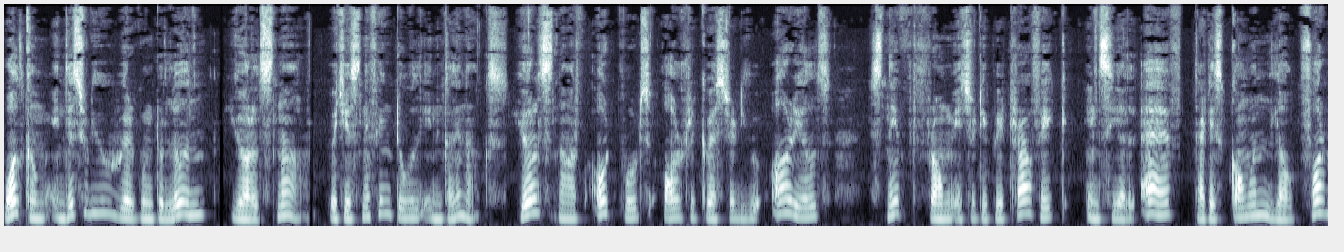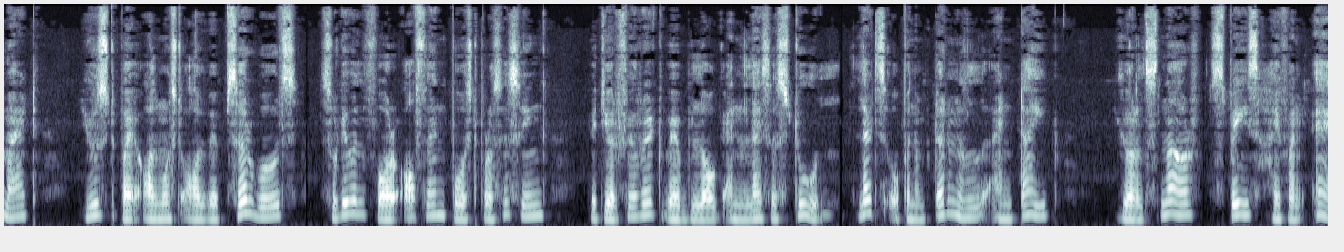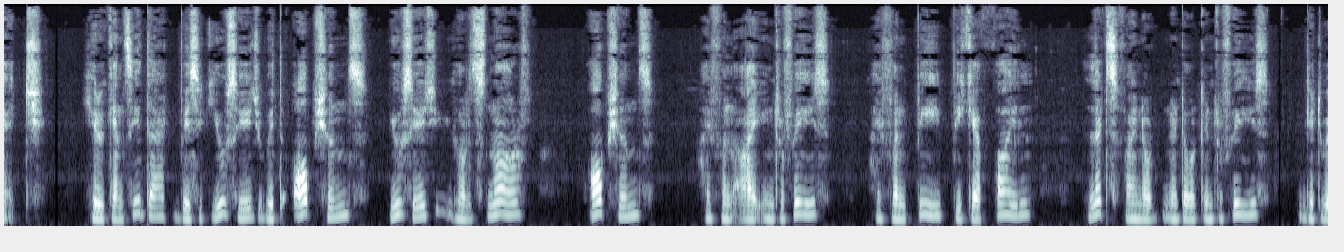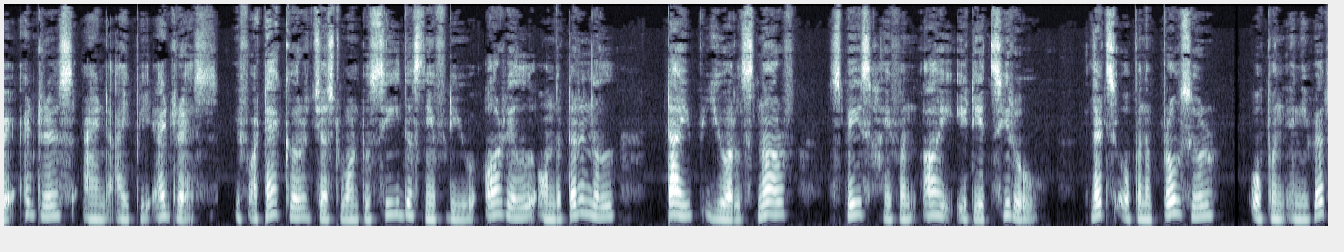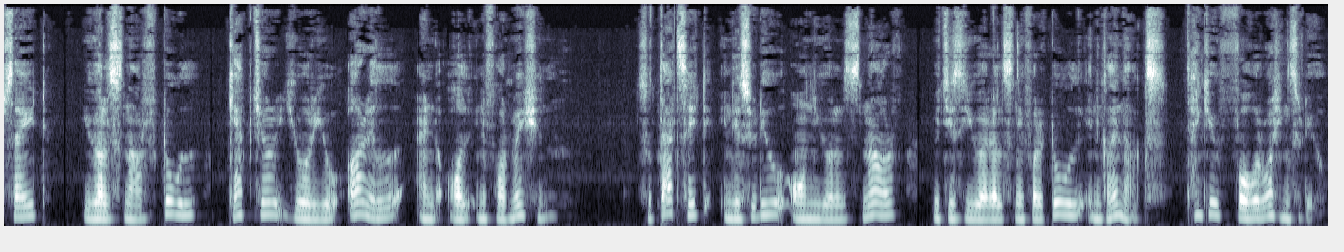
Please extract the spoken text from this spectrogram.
Welcome, in this video we are going to learn URL snarf, which is sniffing tool in Linux. URL snarf outputs all requested URLs sniffed from HTTP traffic in CLF, that is common log format, used by almost all web servers, suitable for offline post-processing with your favorite web log analysis tool. Let's open up terminal and type url snarf space hyphen h. Here you can see that basic usage with options, usage url snarf, options, hyphen i interface, hyphen p pcap file. Let's find out network interface, gateway address and IP address. If attacker just want to see the sniffed URL on the terminal, type url snarf space hyphen i 880. Let's open a browser, open any website, url snarf tool, capture your URL and all information. So that's it in this video on URL snarf which is URL sniffer tool in Linux. Thank you for watching this video.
